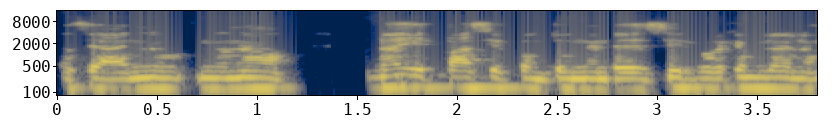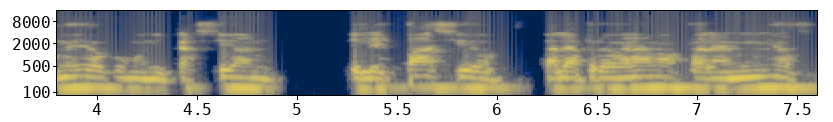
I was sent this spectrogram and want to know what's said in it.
O sea, no, no, no, no hay espacios contundentes. Es decir, por ejemplo, en los medios de comunicación, el espacio para programas para niños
